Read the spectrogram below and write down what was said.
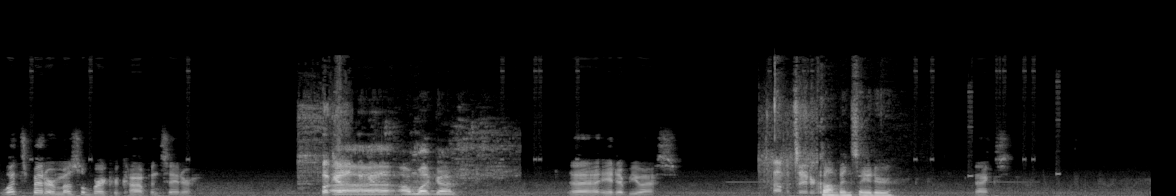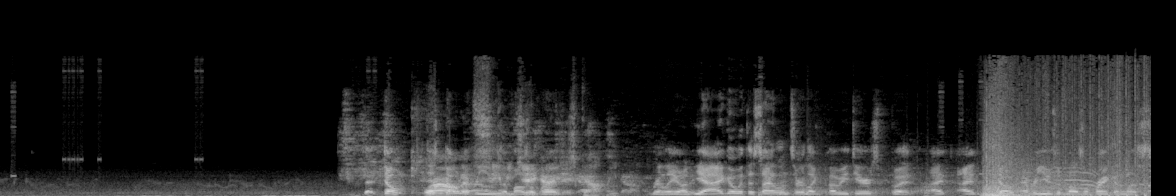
What's better, muzzle brake or compensator? What gun? uh, on what gun? Uh, AWS. Compensator. Compensator. Thanks. Don't just Wow, don't ever use a muzzle brake. just got me. Really on yeah, I go with the silencer like Puppy Tears, but I, I don't ever use a muzzle brake unless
